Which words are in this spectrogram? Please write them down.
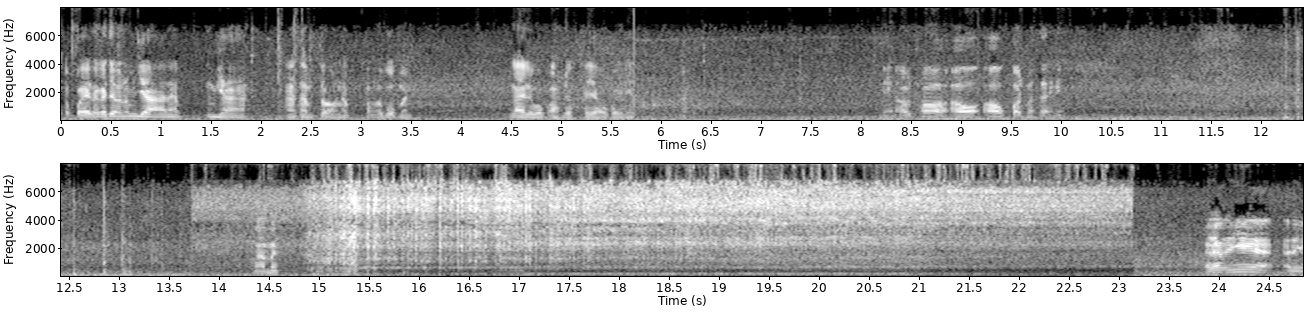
ต่อไปเราก็จะน้ำยานะครับ น้ำยา R32 นะครับ ของระบบมัน ไล่ระบบอะเดี๋ยวขย่าไปนิดอ่เนี่ยเอาท่อเอาเอากดมาใส่นี่มาไหมอันนี้อันนี้อันนี้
